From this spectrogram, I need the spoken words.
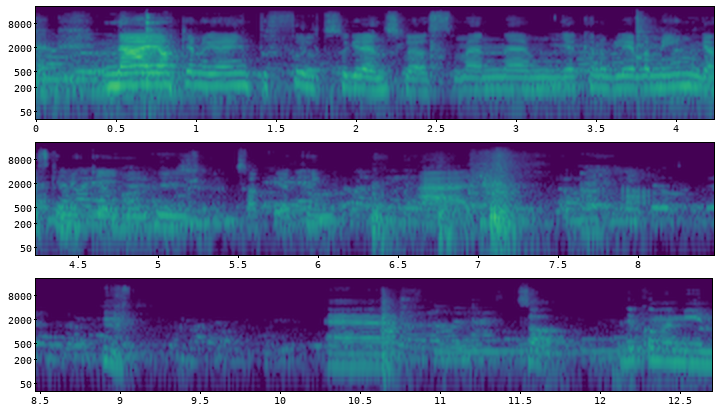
Nej, jag, kan, jag är inte fullt så gränslös men ehm, jag kan nog leva mig in ganska mycket i hur, hur saker och ting är. Eh, så, nu kommer min,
